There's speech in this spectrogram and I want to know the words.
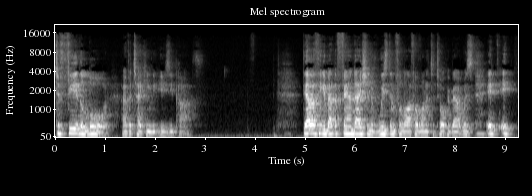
to fear the Lord over taking the easy path. The other thing about the foundation of wisdom for life I wanted to talk about was it, it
